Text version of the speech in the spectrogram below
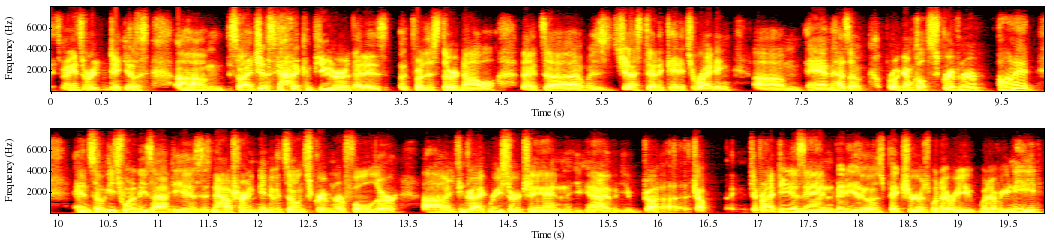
It's, it's ridiculous. Um, so I just got a computer that is for this third novel that uh, was just dedicated to writing um, and has a program called Scrivener on it. And so each one of these ideas is now turning into its own Scrivener folder. Uh, you can drag research in. You can have you drop, uh, drop different ideas in, videos, pictures, whatever you whatever you need,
